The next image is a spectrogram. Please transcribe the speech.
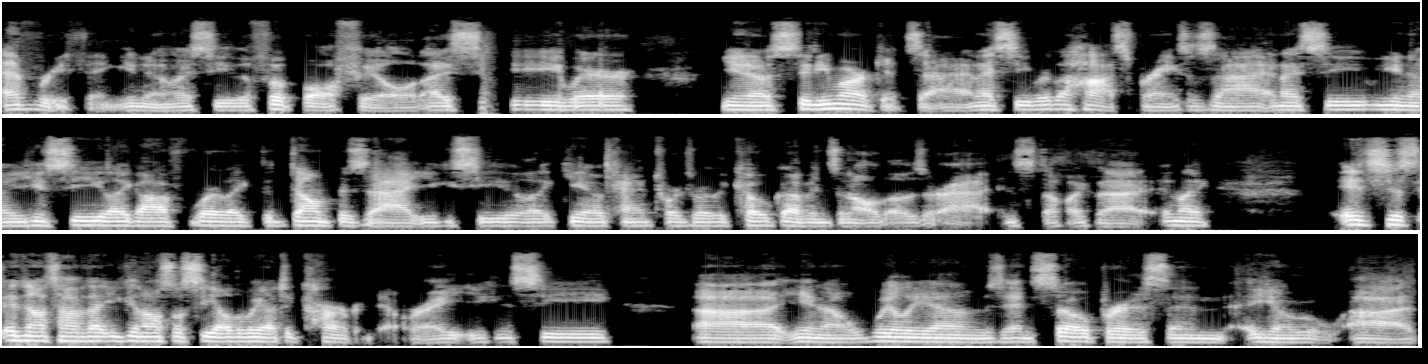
everything. You know, I see the football field. I see where you know City Market's at, and I see where the hot springs is at, and I see you know you can see like off where like the dump is at. You can see like you know kind of towards where the coke ovens and all those are at and stuff like that, and like it's just and on top of that you can also see all the way out to carbondale right you can see uh you know williams and sopris and you know uh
